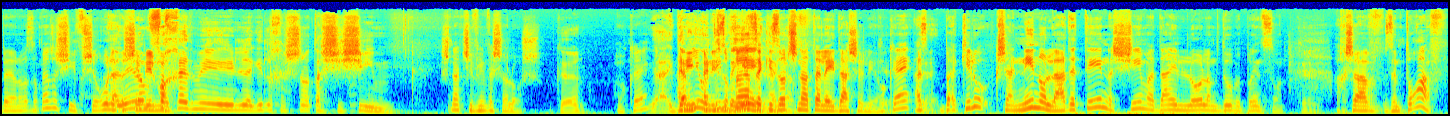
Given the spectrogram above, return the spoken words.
באוניברסיטת פרינסטון, שאפשרו אני לאנשים לא ללמוד? מפחד מלהגיד לך שנות ה-60. שנת 73, כן. אוקיי? גם אני, יהודים אני זוכר את ב Yale, זה כי זאת. שנת הלידה שלי, כן, אוקיי? אז כן. כאילו, כשאני נולדתי, נשים עדיין לא למדו בפרינסטון. כן. עכשיו, זה מטורף.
